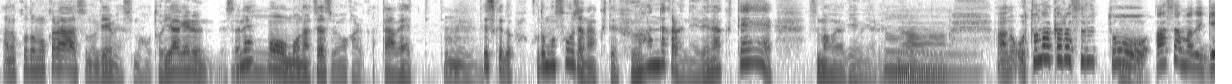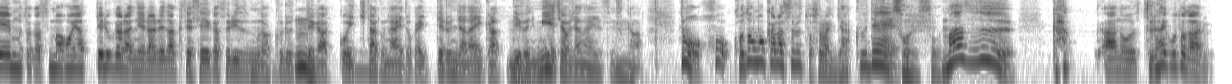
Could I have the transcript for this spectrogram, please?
あの、子供からそのゲームやスマホを取り上げるんですよね。もう、もう夏休み分かるからダメって言って。うんですけど、子供そうじゃなくて、不安だから寝れなくて、スマホやゲームやる。あの大人からすると、朝までゲームとかスマホやってるから寝られなくて生活リズムが狂ってうん学校行きたくないとか言ってるんじゃないかっていうふうに見えちゃうじゃないですか。でもほ子供からするとそれは逆で、まず学あの、辛いことがある。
